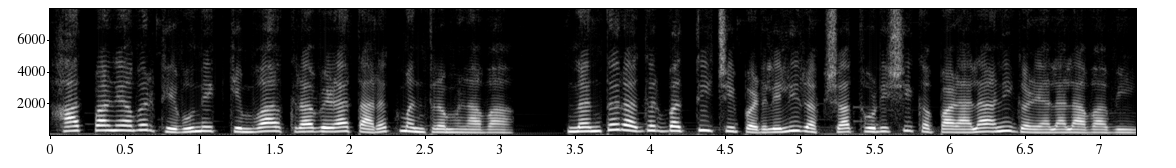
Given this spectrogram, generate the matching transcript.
हात पाण्यावर ठेवून एक किंवा अकरा वेळा तारक मंत्र म्हणावा. नंतर अगरबत्तीची पडलेली रक्षा थोडीशी कपाळाला आणि गळ्याला लावावी.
